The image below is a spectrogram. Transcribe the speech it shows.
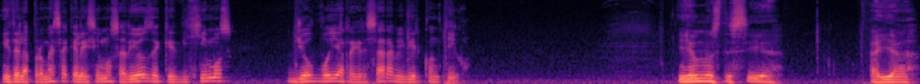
y de la promesa que le hicimos a Dios de que dijimos, yo voy a regresar a vivir contigo. Y Él nos decía allá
